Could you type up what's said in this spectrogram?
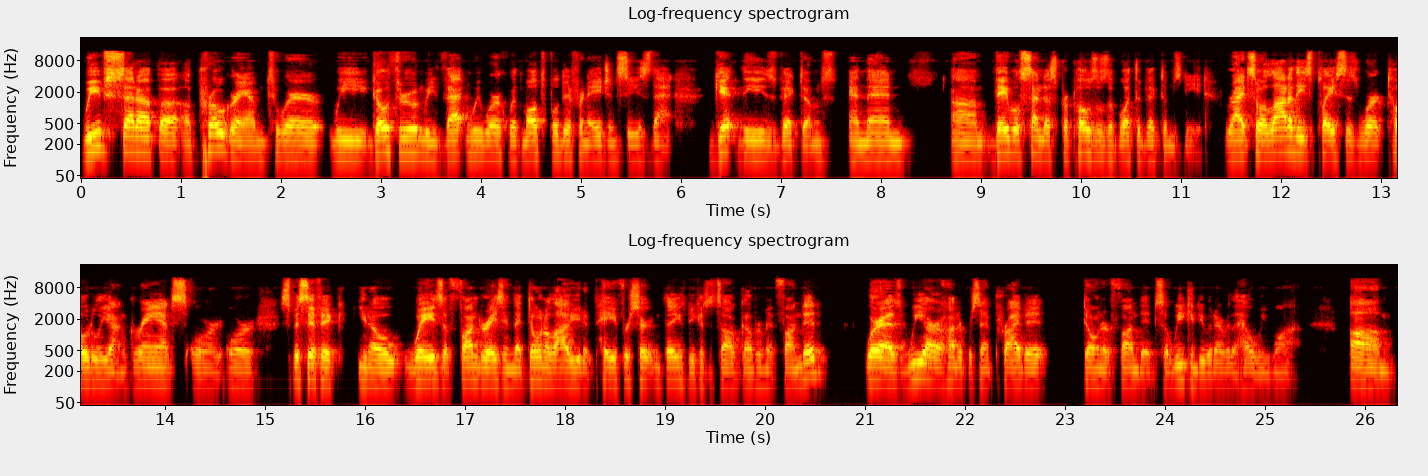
we've set up a, a program to where we go through and we vet and we work with multiple different agencies that get these victims and then um, they will send us proposals of what the victims need right? So a lot of these places work totally on grants or or specific you know ways of fundraising that don't allow you to pay for certain things because it's all government funded whereas we are 100% private donor funded so we can do whatever the hell we want. Um,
